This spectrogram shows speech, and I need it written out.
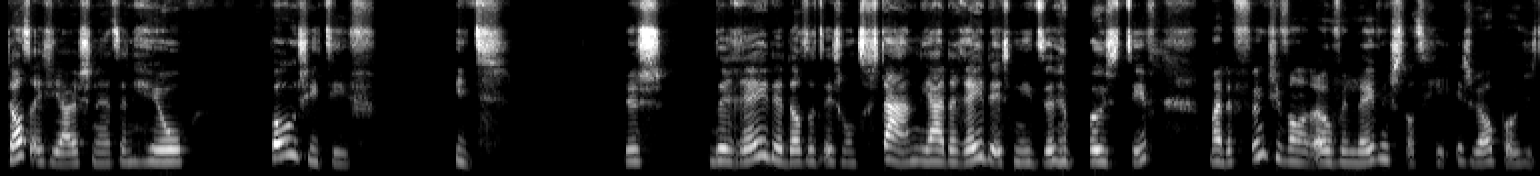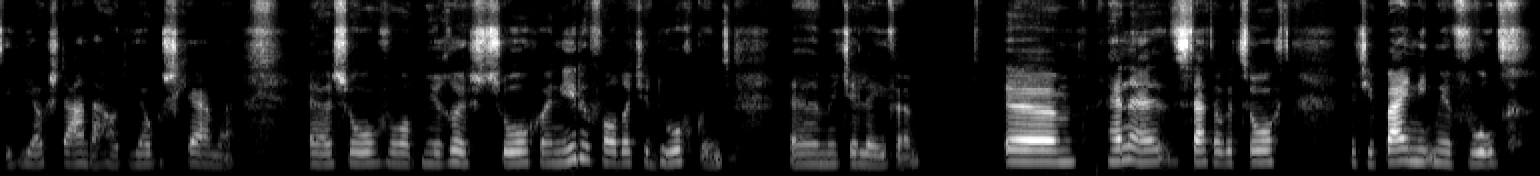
dat is juist net een heel positief iets. Dus de reden dat het is ontstaan, ja, de reden is niet uh, positief, maar de functie van een overlevingsstrategie is wel positief. Jou staande houden, jou beschermen, uh, zorgen voor wat meer rust, zorgen in ieder geval dat je door kunt uh, met je leven. Um, en het staat ook, het zorgt dat je pijn niet meer voelt.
